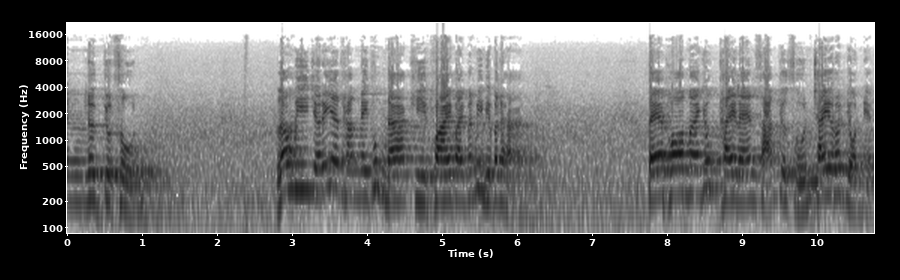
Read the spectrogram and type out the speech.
นด์ 1.0 เรามีจริยธรรมในทุ่งนาขี่ควายไปมันไม่มีปัญหา แต่พอมายุคไทยแลนด์ 3.0 ใช้รถยนต์เนี่ย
